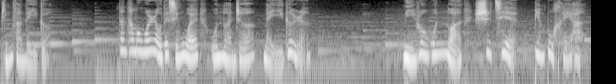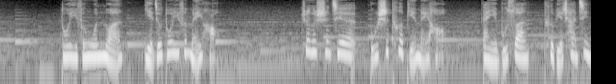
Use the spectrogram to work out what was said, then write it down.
平凡的一个，但他们温柔的行为温暖着每一个人。你若温暖，世界便不黑暗。多一分温暖，也就多一分美好。这个世界不是特别美好，但也不算特别差劲。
